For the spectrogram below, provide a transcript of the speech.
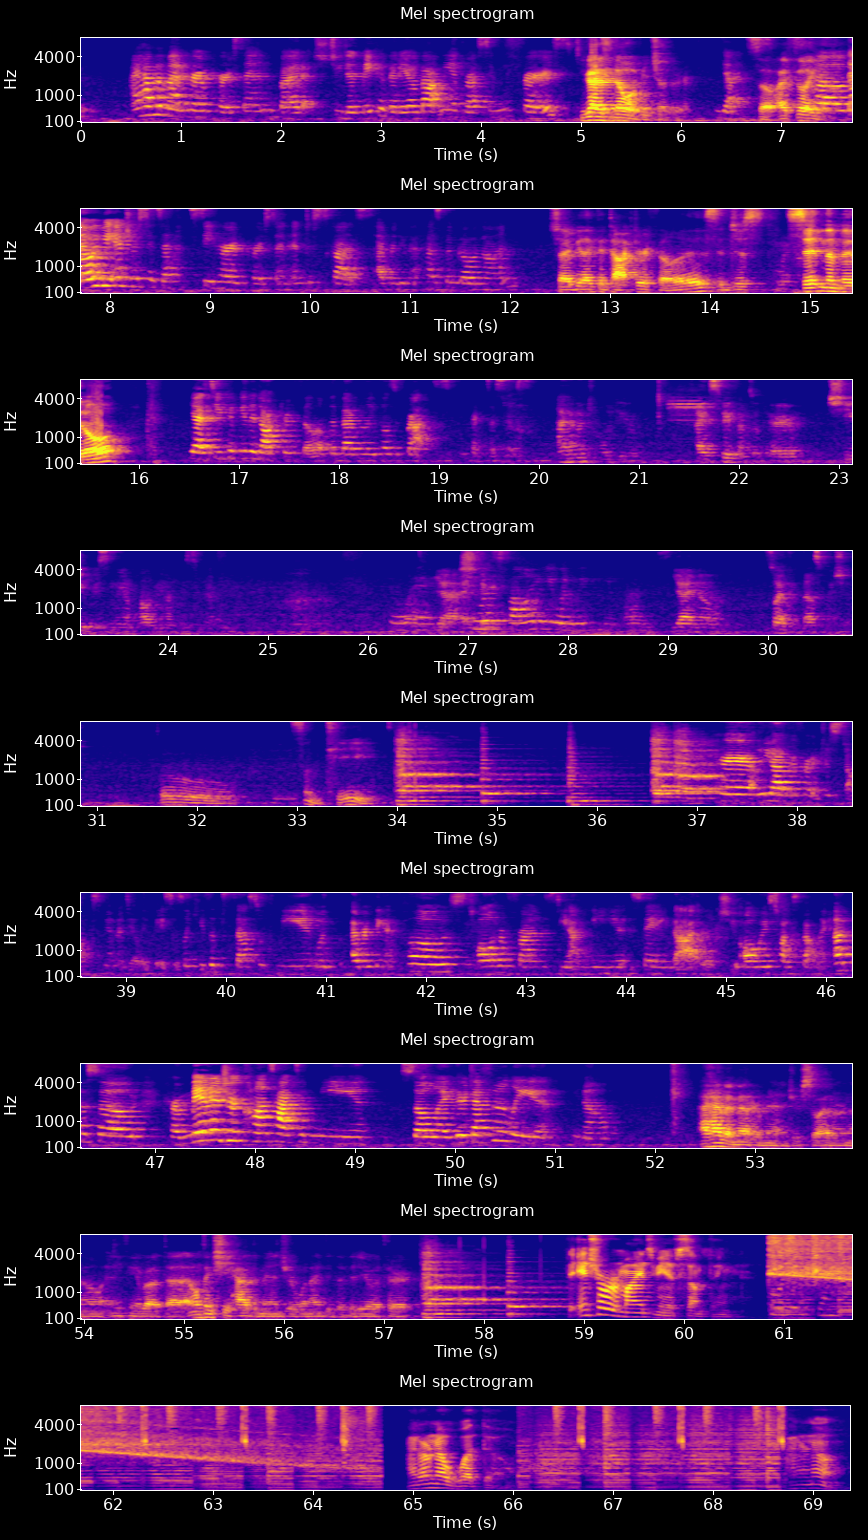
I haven't met her in person, but she did make a video about me addressing me first. You guys know of each other. Yes. So I feel like so that would be interesting to see her in person and discuss everything that has been going on. should I be like the Dr. Phil is and just sit in the middle? Yes, you could be the Dr. Phil of the Beverly Hills Brats and Princesses. I haven't told you. I used to be friends with her. She recently unfollowed me on Instagram. No way. Yeah, I She think- was following you when we became friends. Yeah, I know. So I think that's my shit. Ooh, some tea. Her videographer just stalks me on a daily basis. Like he's obsessed with me, with everything I post. All her friends DM me saying that like she always talks about my episode. Her manager contacted me. So like they're definitely, you know, I haven't met her manager, so I don't know anything about that. I don't think she had the manager when I did the video with her. The intro reminds me of something. I don't know what though. I don't know.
